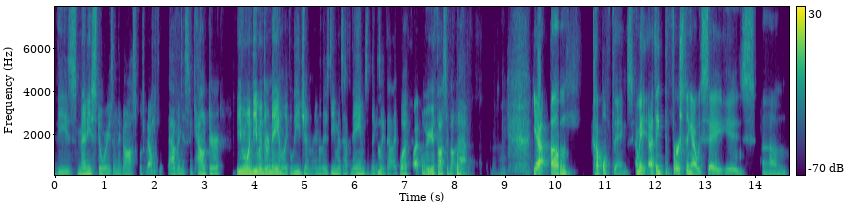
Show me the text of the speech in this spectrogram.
these many stories in the Gospels where Yeah. Having this encounter, even when demons are named, like Legion. You know, these demons have names and things like that. Like, what what are your thoughts about that? Yeah, um, couple of things. I mean, I think the first thing I would say is um,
